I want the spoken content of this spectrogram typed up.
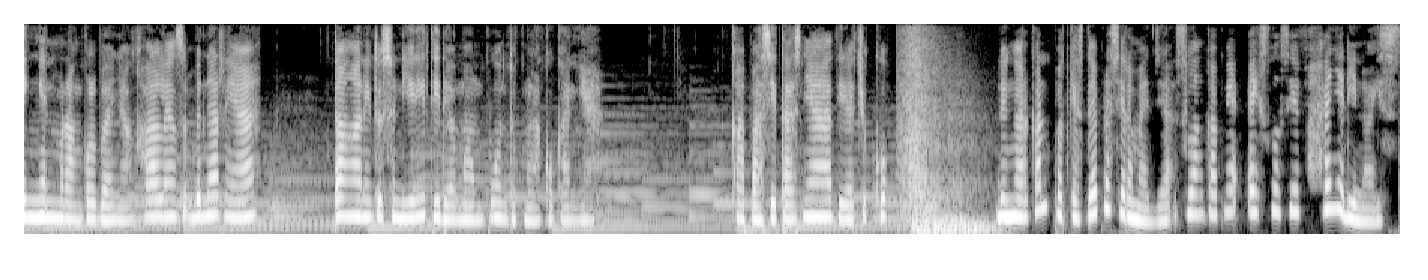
ingin merangkul banyak hal yang sebenarnya tangan itu sendiri tidak mampu untuk melakukannya. Kapasitasnya tidak cukup. Dengarkan podcast Depresi Remaja selengkapnya eksklusif hanya di Noise.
